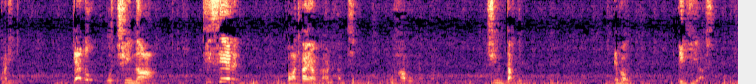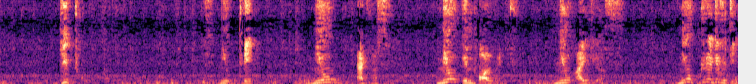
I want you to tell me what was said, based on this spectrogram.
পারি তো। কেন করছি না? কিসের বাধায় আমরা আটকাচ্ছি? ভাবুন আমরা চিন্তা করুন। এবং এগিয়ে আসুন গিফট করুন তাদের new thing new atmosphere new involvement new ideas new creativity,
